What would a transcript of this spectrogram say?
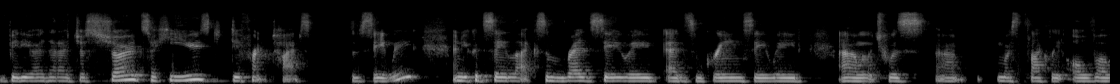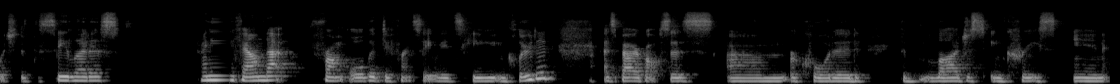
video that I just showed. So he used different types of seaweed, and you could see like some red seaweed and some green seaweed, uh, which was uh, most likely ulva, which is the sea lettuce. And he found that from all the different seaweeds he included, Asparagopsis um, recorded the largest increase in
